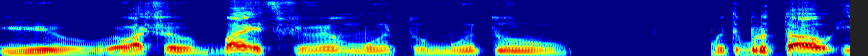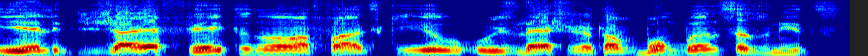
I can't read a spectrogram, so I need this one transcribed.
E eu, eu acho. Ah, esse filme é muito, muito. Muito brutal. E ele já é feito numa fase que o, o Slash já tava bombando nos Estados Unidos.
